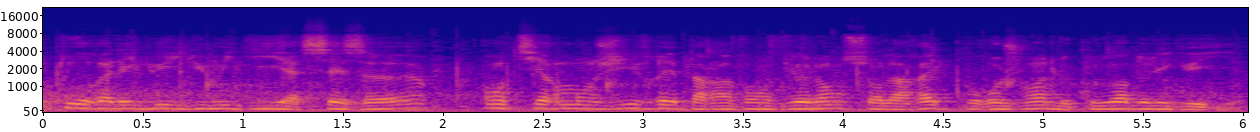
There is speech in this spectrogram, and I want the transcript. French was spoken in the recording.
retour à l'aiguille du midi à 16h, entièrement givré par un vent violent sur l'arête pour rejoindre le couloir de l'aiguille.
